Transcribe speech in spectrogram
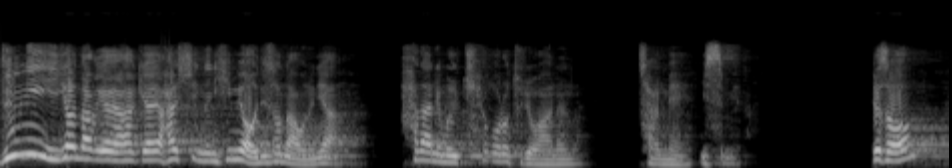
능히 이겨나가게 할 수 있는 힘이 어디서 나오느냐? 하나님을 최고로 두려워하는 삶에 있습니다. 그래서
